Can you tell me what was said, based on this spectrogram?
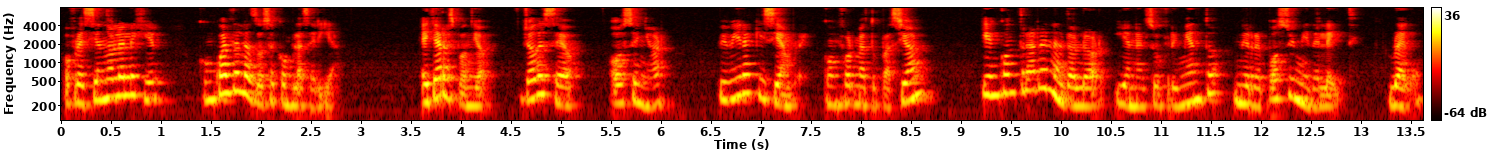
ofreciéndole elegir con cuál de las dos se complacería. Ella respondió Yo deseo, oh Señor, vivir aquí siempre, conforme a tu pasión, y encontrar en el dolor y en el sufrimiento mi reposo y mi deleite. Luego,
